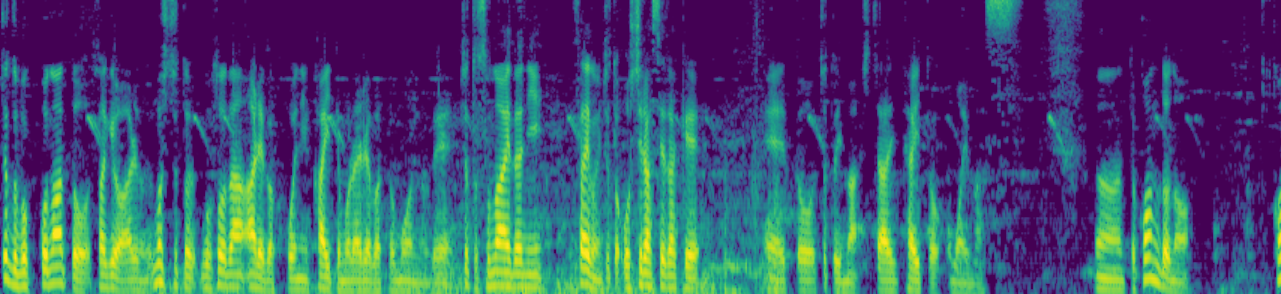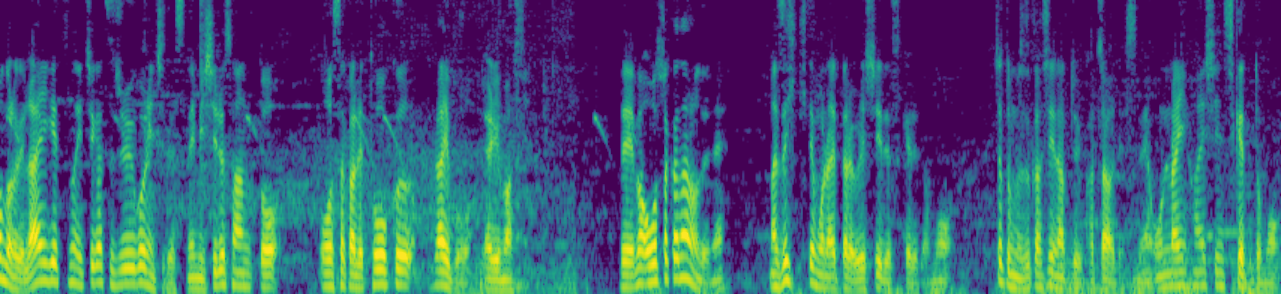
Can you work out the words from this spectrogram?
ちょっと僕この後作業あるので、もしちょっとご相談あればここに書いてもらえればと思うので、ちょっとその間に最後にちょっとお知らせだけ、えっ、ー、と、ちょっと今したいたいと思います。うんと、今度の、今度の来月の1月15日ですね、ミシルさんと大阪でトークライブをやります。で、まあ大阪なのでね、まあぜひ来てもらえたら嬉しいですけれども、ちょっと難しいなという方はですね、オンライン配信チケットも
